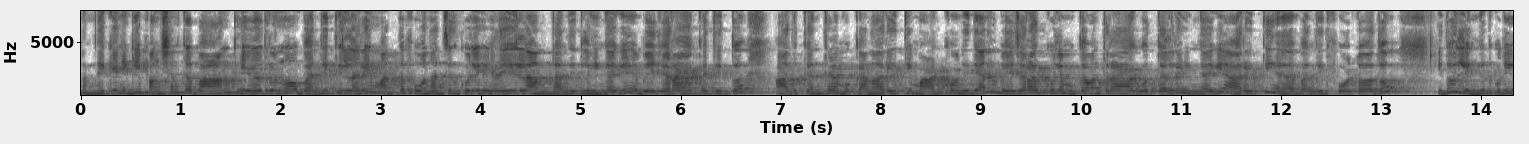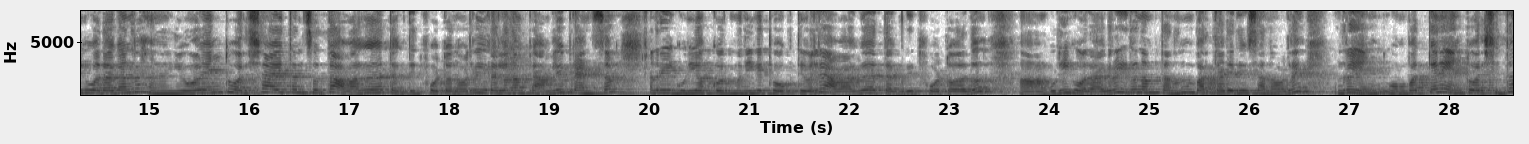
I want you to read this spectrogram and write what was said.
ನಮ್ಮ ನೆಗೆನಿಗೆ ಫಂಕ್ಷನ್ಗೆ ಬಾ ಅಂತ ಹೇಳಿದ್ರು ಬಂದಿತ್ತಿಲ್ಲ ರೀ, ಮತ್ತೆ ಫೋನ್ ಹಚ್ಚಿದ ಕೂಡಲೇ ಹೇಳೇ ಇಲ್ಲ ಅಂತ ಅಂದಿದ್ಲು. ಹೀಗಾಗಿ ಬೇಜಾರಾಗಕತ್ತಿತ್ತು. ಅದಕ್ಕಂತೇಳಿ ಮುಖಾನ ಆ ರೀತಿ ಮಾಡ್ಕೊಂಡಿದ್ದೆ ಅಂದ್ರೆ ಬೇಜಾರಾದ ಕೂಡಲೇ ಮುಖ ಒಂಥರ ಆಗುತ್ತಲ್ರಿ. ಹೀಗಾಗಿ ಆ ರೀತಿ ಬಂದಿದ್ದ ಫೋಟೋ ಅದು. ಇದು ಲಿಂಗದ ಗುಡಿಗೆ ಹೋದಾಗ ಅಂದ್ರೆ ಏಳು ಎಂಟು ವರ್ಷ ಆಯ್ತು ಅನ್ಸುತ್ತೆ. ಅವಾಗ ತೆಗ್ದಿದ್ದ ಫೋಟೋ ನೋಡ್ರಿ. ಇವರೆಲ್ಲ ನಮ್ಮ ಫ್ಯಾಮಿಲಿ ಫ್ರೆಂಡ್ಸ್ ಅಂದರೆ ಈ ಗುಡಿ ಅಕ್ಕೋರ್ ಮನೆಗೆ ಹೋಗ್ತೀವಲ್ರಿ ಅವಾಗ ತೆಗ್ದಿದ್ದ ಫೋಟೋ ಅದು. ಗುಡಿಗೆ ಹೋದಾಗ ಇದು ನಮ್ಮ ತನ್ನ ಬರ್ತಡೇ ದಿವಸ ನೋಡ್ರಿ. ಅಂದ್ರೆ ಎಂಟು ಒಂಬತ್ತೇನೆ ಎಂಟು ವರ್ಷದ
